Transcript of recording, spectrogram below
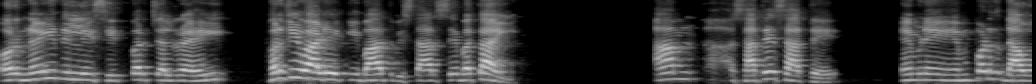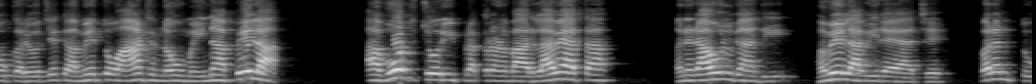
और नई दिल्ली सीट पर चल रही फर्जीवाड़े की बात विस्तार से बताई આમ સાથે સાથે એમણે એમ પણ દાવો કર્યો છે કે અમે તો આઠ નવ મહિના પહેલા આ વોટ ચોરી પ્રકરણ બહાર લાવ્યા હતા અને રાહુલ ગાંધી હવે લાવી રહ્યા છે પરંતુ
